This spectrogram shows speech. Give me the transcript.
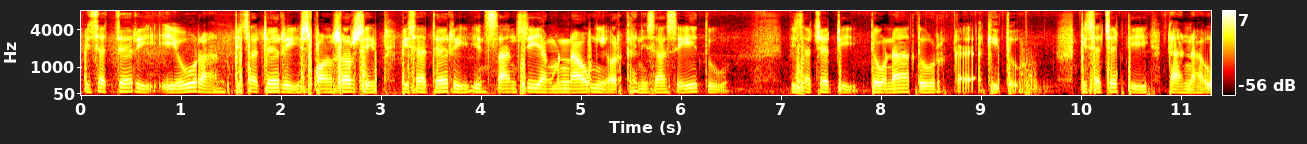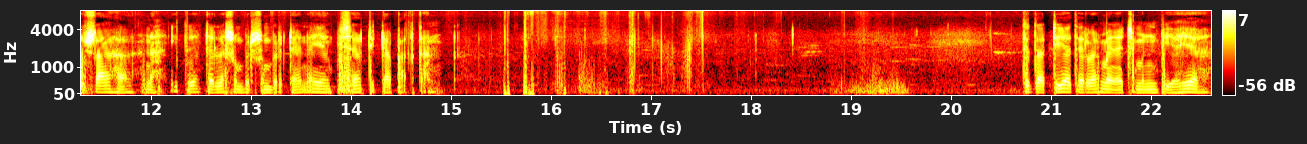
bisa dari iuran bisa dari sponsorship bisa dari instansi yang menaungi organisasi itu bisa jadi donatur kayak gitu. Bisa jadi dana usaha. Nah itu adalah sumber-sumber dana yang bisa didapatkan itu tadi adalah manajemen biaya.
